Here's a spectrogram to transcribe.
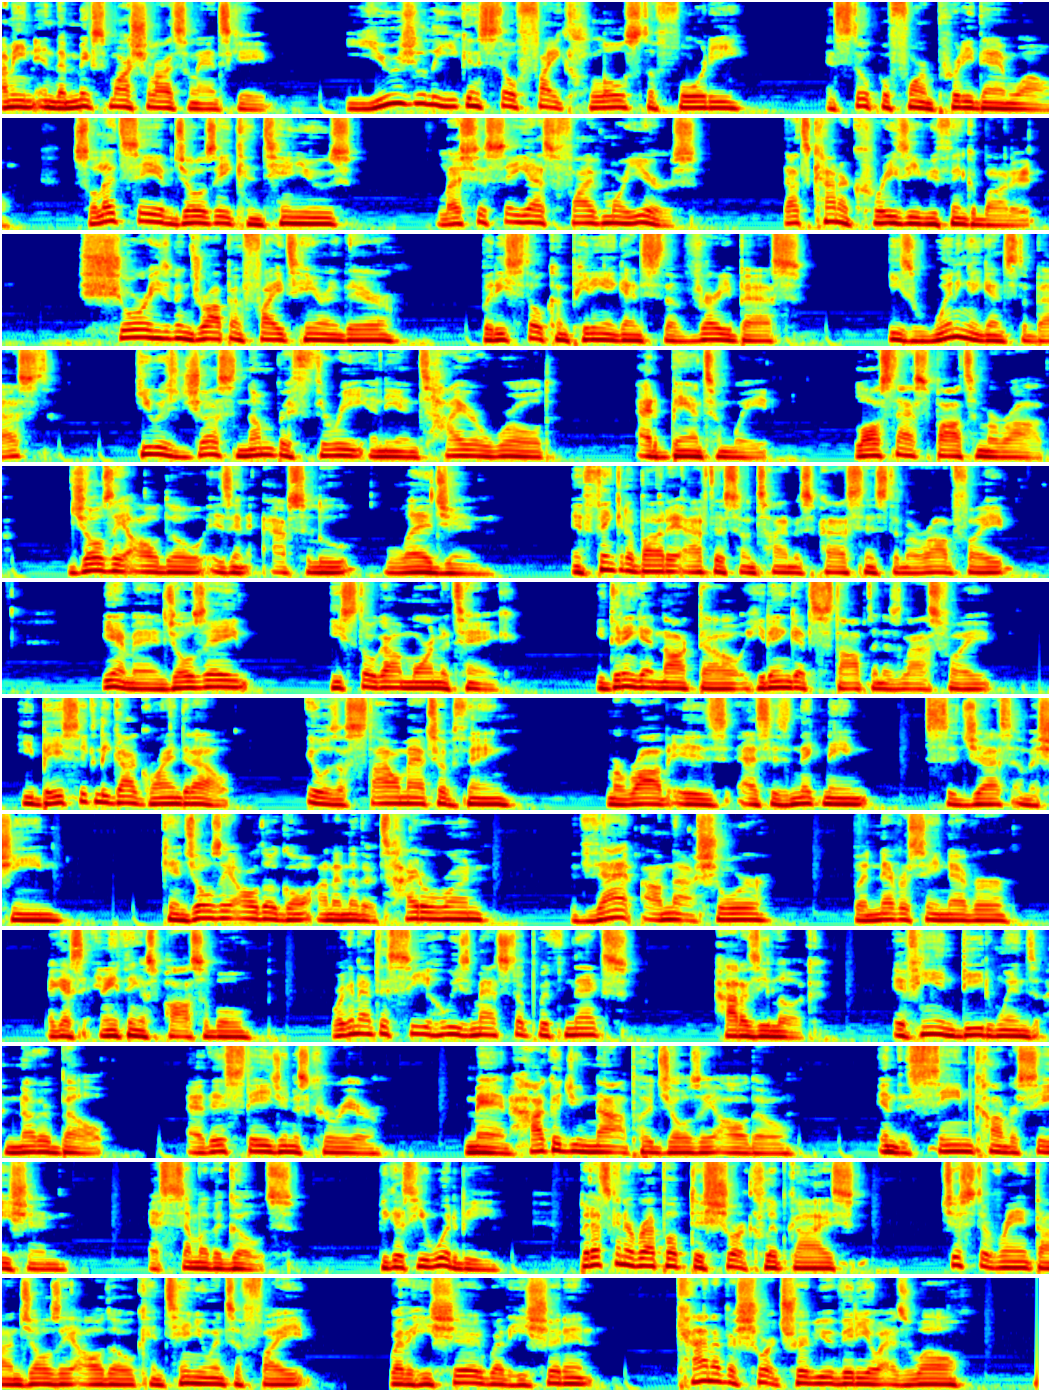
I mean, in the mixed martial arts landscape, usually you can still fight close to 40 and still perform pretty damn well. So let's say if Jose continues, let's just say he has five more years. That's kind of crazy if you think about it. Sure, he's been dropping fights here and there, but he's still competing against the very best. He's winning against the best. He was just number three in the entire world at Bantamweight. Lost that spot to Merab. Jose Aldo is an absolute legend. And thinking about it after some time has passed since the Merab fight, yeah, man, Jose, he still got more in the tank. He didn't get knocked out. He didn't get stopped in his last fight. He basically got grinded out. It was a style matchup thing. Merab is, as his nickname suggests, a machine. Can Jose Aldo go on another title run? That I'm not sure, but never say never. I guess anything is possible. We're going to have to see who he's matched up with next. How does he look? If he indeed wins another belt at this stage in his career, man, how could you not put Jose Aldo in the same conversation as some of the GOATs? Because he would be. But that's going to wrap up this short clip, guys. Just a rant on Jose Aldo continuing to fight, whether he should, whether he shouldn't. Kind of a short tribute video as well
